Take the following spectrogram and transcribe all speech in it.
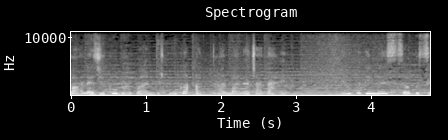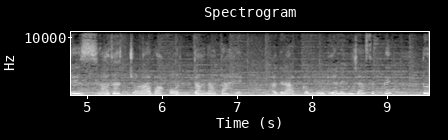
बालाजी को भगवान विष्णु का अवतार माना जाता है। तिरुपति में सबसे ज़्यादा चढ़ावा और दानाता है। अगर आप कम्बोडिया नहीं जा सकते तो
